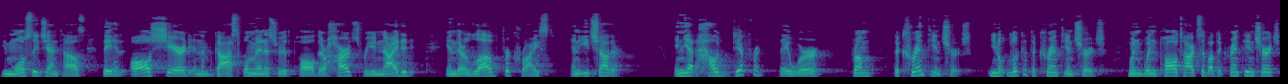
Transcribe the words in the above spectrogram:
mostly Gentiles. They had all shared in the gospel ministry with Paul. Their hearts were united in their love for Christ and each other. And yet, how different they were from the Corinthian church. You know, look at the Corinthian church. When, when Paul talks about the Corinthian church,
